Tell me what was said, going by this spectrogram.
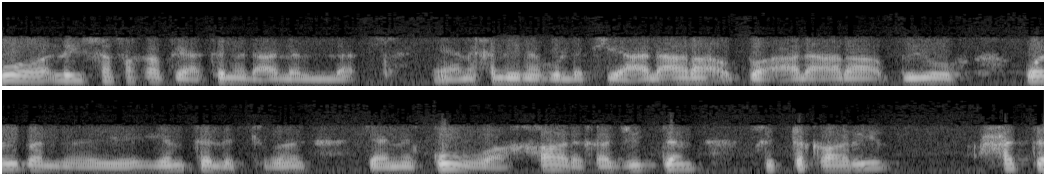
هو ليس فقط يعتمد على يعني خلينا أقول لك على آراء على آراء الضيوف وأيضا يمتلك يعني قوة خارقة جدا في التقارير حتى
